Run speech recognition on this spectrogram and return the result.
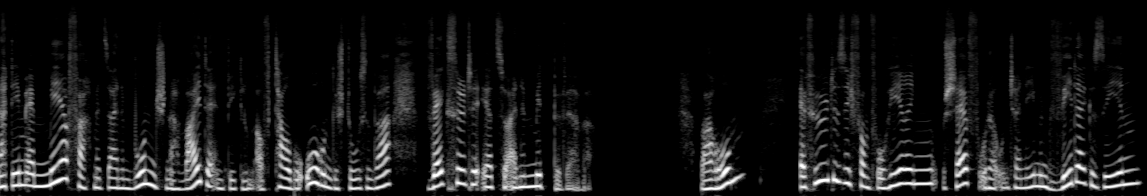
Nachdem er mehrfach mit seinem Wunsch nach Weiterentwicklung auf taube Ohren gestoßen war, wechselte er zu einem Mitbewerber. Warum? Er fühlte sich vom vorherigen Chef oder Unternehmen weder gesehen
